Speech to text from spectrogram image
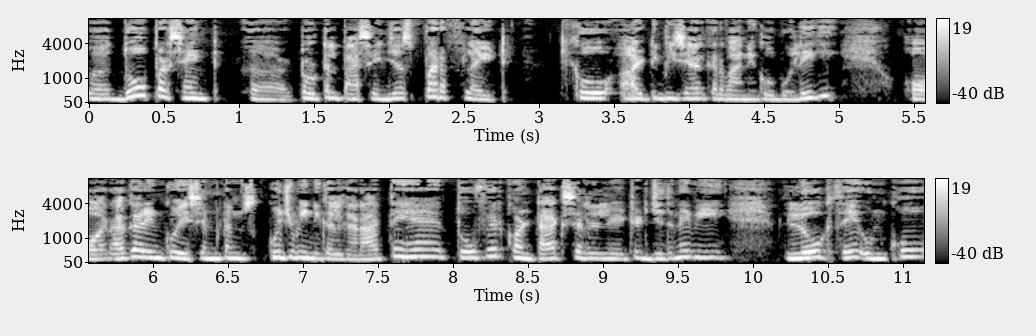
दो परसेंट टोटल पैसेंजर्स पर फ़्लाइट को आरटीपीसीआर करवाने को बोलेगी। और अगर इनको ये सिम्टम्स कुछ भी निकल कर आते हैं तो फिर कॉन्टैक्ट से रिलेटेड जितने भी लोग थे, उनको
